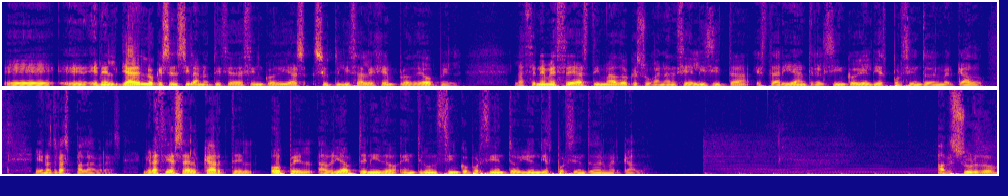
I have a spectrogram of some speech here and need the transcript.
Eh, en el, ya en lo que es en sí la noticia de cinco días se utiliza el ejemplo de Opel. La CNMC ha estimado que su ganancia ilícita estaría entre el 5 y el 10% del mercado. En otras palabras, gracias al cártel, Opel habría obtenido entre un 5% y un 10% del mercado. Absurdo,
